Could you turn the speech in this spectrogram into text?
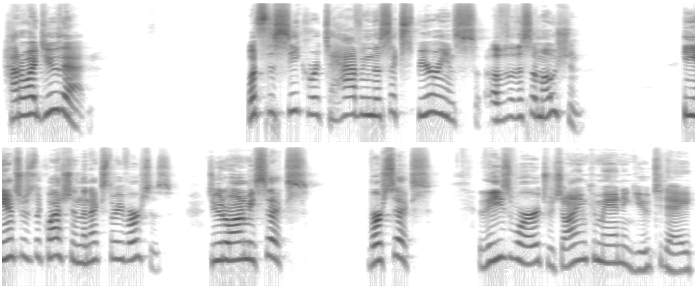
How do I do that? What's the secret to having this experience of this emotion? He answers the question in the next three verses. Deuteronomy 6, verse 6. These words which I am commanding you today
